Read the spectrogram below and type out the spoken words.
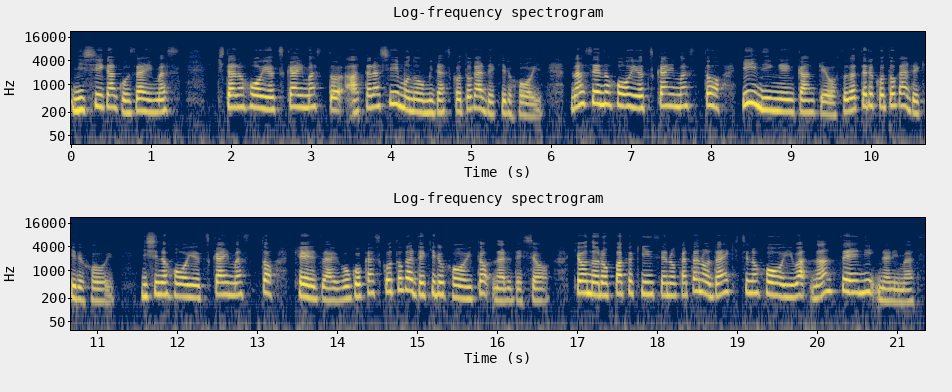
西がございます。北の方位を使いますと新しいものを生み出すことができる方位。南西の方位を使いますといい人間関係を育てることができる方位。西の方位を使いますと経済を動かすことができる方位となるでしょう。今日の六白金星の方の大吉の方位は南西になります。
